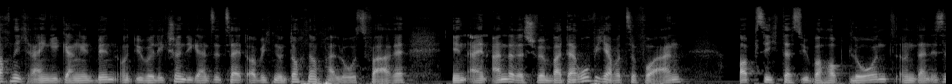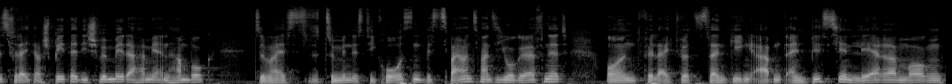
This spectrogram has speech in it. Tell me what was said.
doch nicht reingegangen bin und überlege schon die ganze Zeit, ob ich nun doch nochmal losfahre in ein anderes Schwimmbad. Da rufe ich aber zuvor an, ob sich das überhaupt lohnt. Und dann ist es vielleicht auch später. Die Schwimmbäder haben ja in Hamburg zumeist, zumindest die großen bis 22 Uhr geöffnet und vielleicht wird es dann gegen Abend ein bisschen leerer. Morgen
